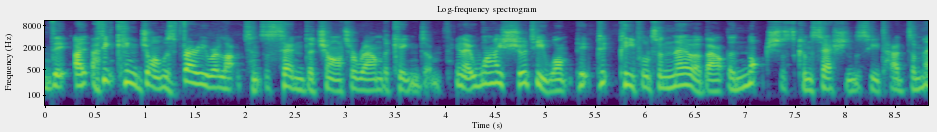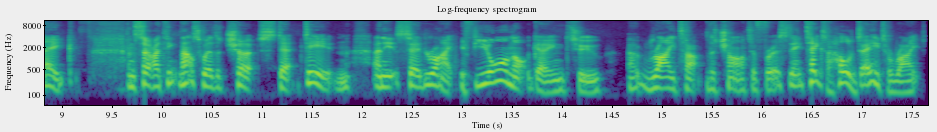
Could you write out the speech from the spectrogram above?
the, I, I, think King John was very reluctant to send the chart around the kingdom. You know, why should he want people to know about the noxious concessions he'd had to make? And so I think that's where the church stepped in and it said, right, if you're not going to uh, write up the charter for us. And it takes a whole day to write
